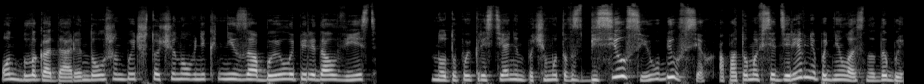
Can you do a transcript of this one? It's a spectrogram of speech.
он благодарен должен быть, что чиновник не забыл и передал весть. Но тупой крестьянин почему-то взбесился и убил всех, а потом и вся деревня поднялась на дыбы,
